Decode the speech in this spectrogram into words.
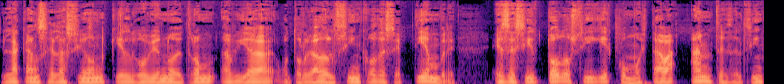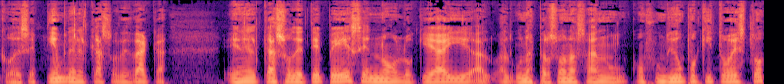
la cancelación que el gobierno de Trump había otorgado el 5 de septiembre. Es decir, todo sigue como estaba antes del 5 de septiembre en el caso de DACA. En el caso de TPS, no. Lo que hay, algunas personas han confundido un poquito esto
